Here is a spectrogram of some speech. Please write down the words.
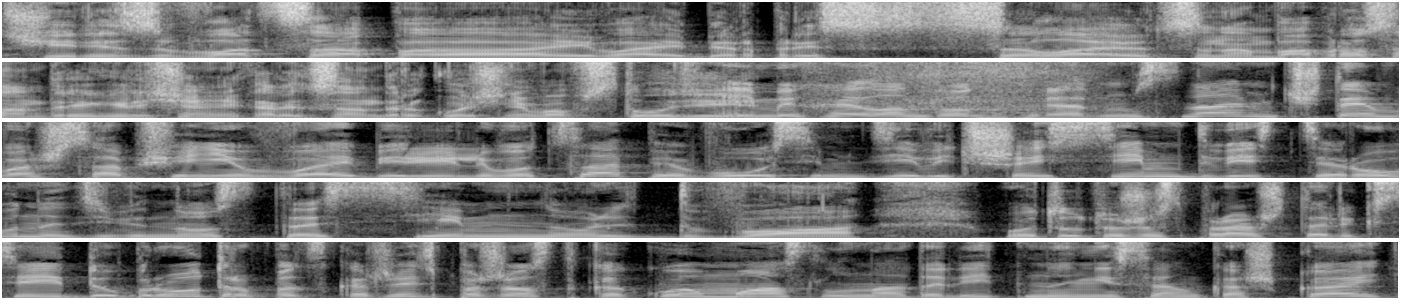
Через WhatsApp э, и Viber присылаются нам вопросы. Андрей Гречаник, Александр Кочнева в студии. И Михаил Антонов рядом с нами. Читаем ваши сообщения в Viber или WhatsApp 8 967 200 ровно 9702. Вот тут уже спрашивает Алексей. Доброе утро. Подскажите, пожалуйста, какое масло надо лить на Nissan Qashqai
